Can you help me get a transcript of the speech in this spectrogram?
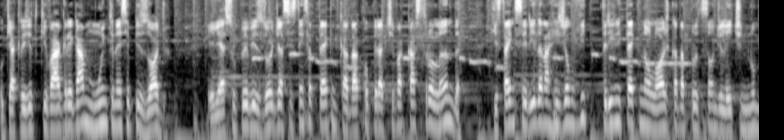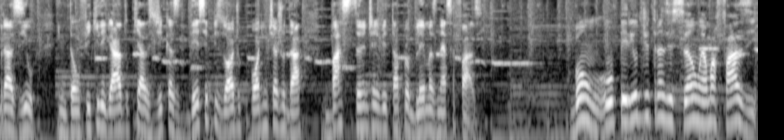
o que acredito que vai agregar muito nesse episódio. Ele é supervisor de assistência técnica da cooperativa Castrolanda, que está inserida na região vitrine tecnológica da produção de leite no Brasil. Então fique ligado que as dicas desse episódio podem te ajudar bastante a evitar problemas nessa fase. Bom, o período de transição é uma fase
